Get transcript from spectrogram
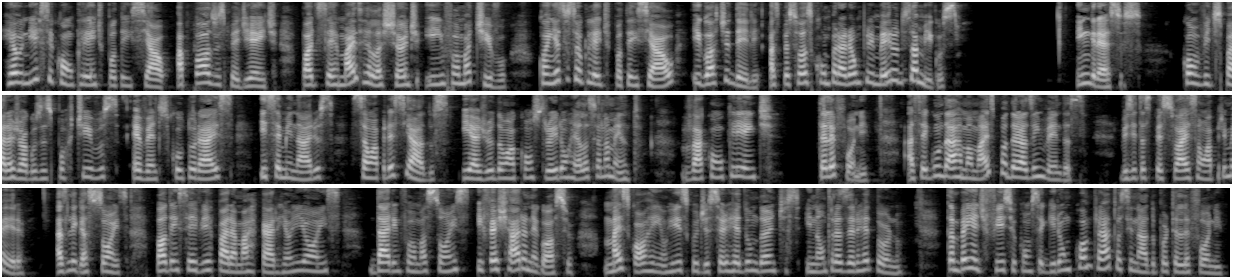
Reunir-se com o cliente potencial após o expediente pode ser mais relaxante e informativo. Conheça seu cliente potencial e goste dele. As pessoas comprarão primeiro dos amigos. Ingressos. Convites para jogos esportivos, eventos culturais e seminários são apreciados e ajudam a construir um relacionamento. Vá com o cliente. Telefone. A segunda arma mais poderosa em vendas. Visitas pessoais são a primeira. As ligações podem servir para marcar reuniões, dar informações e fechar o negócio, mas correm o risco de ser redundantes e não trazer retorno. Também é difícil conseguir um contrato assinado por telefone.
